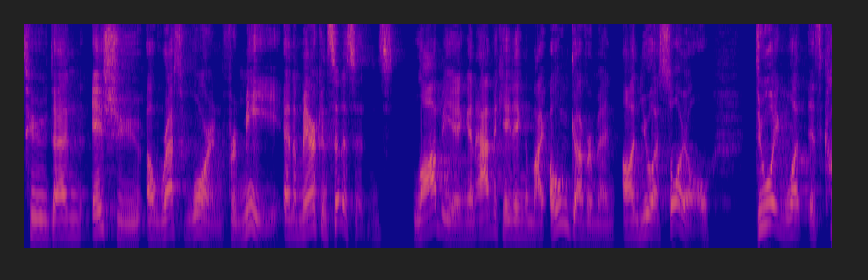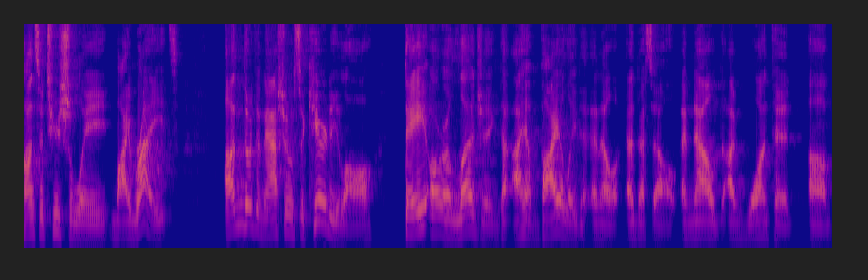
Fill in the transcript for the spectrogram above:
to then issue arrest warrant for me and American citizens lobbying and advocating my own government on US soil, doing what is constitutionally my right under the national security law, they are alleging that I have violated NL, NSL and now I'm wanted um,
